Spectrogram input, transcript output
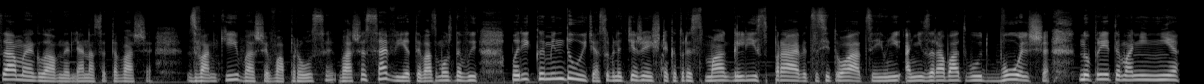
самое главное для нас это ваши звонки, ваши вопросы, ваши советы. Возможно, вы порекомендуете, особенно те женщины, которые смогли смогли справиться с ситуацией, они зарабатывают больше, но при этом они не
